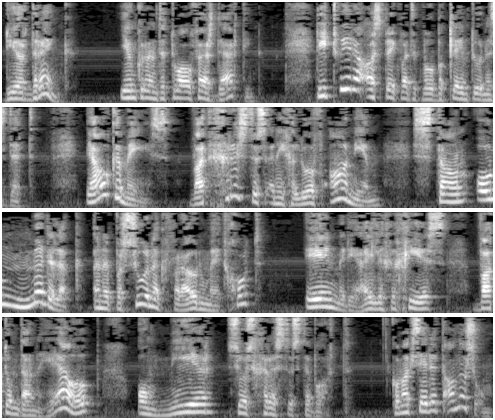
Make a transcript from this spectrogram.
deurdrink. 1 Korinte 12 vers 13. Die tweede aspek wat ek wil beklemtoon is dit: Elke mens wat Christus in die geloof aanneem, staan onmiddellik in 'n persoonlike verhouding met God en met die Heilige Gees wat hom dan help om meer soos Christus te word. Kom ek sê dit andersom.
